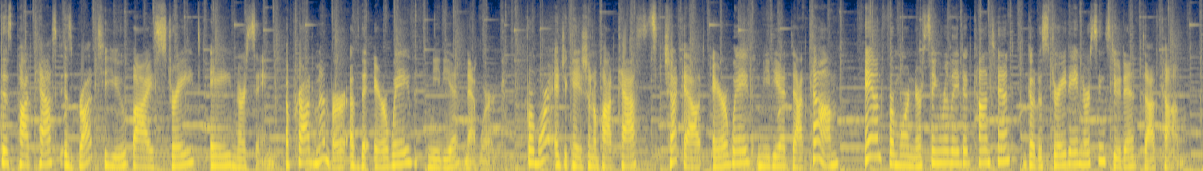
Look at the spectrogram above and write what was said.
This podcast is brought to you by Straight A Nursing, a proud member of the Airwave Media Network. For more educational podcasts, check out airwavemedia.com. And for more nursing related content, go to straightanursingstudent.com.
